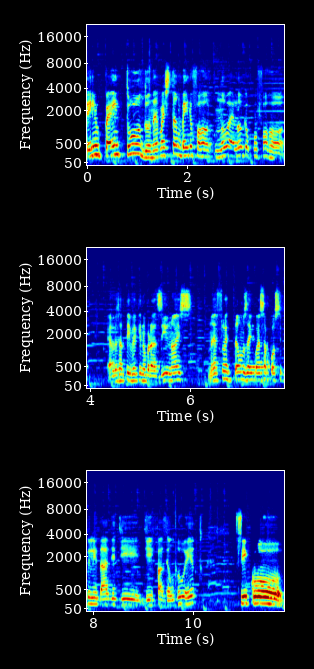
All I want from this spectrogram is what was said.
tem o pé em tudo, né? Mas também no forró. Noa é louca por forró. Ela já esteve aqui no Brasil, nós né, flertamos aí com essa possibilidade de, de fazer um dueto. Ficou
